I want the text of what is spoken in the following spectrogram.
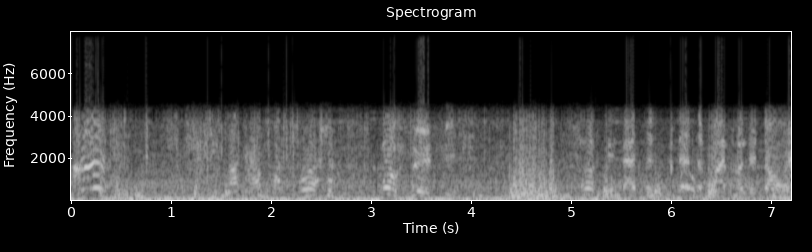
Ah! Not gonna have much for. Fuck safety. Look, dude, that's a that's a five hundred dollar.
